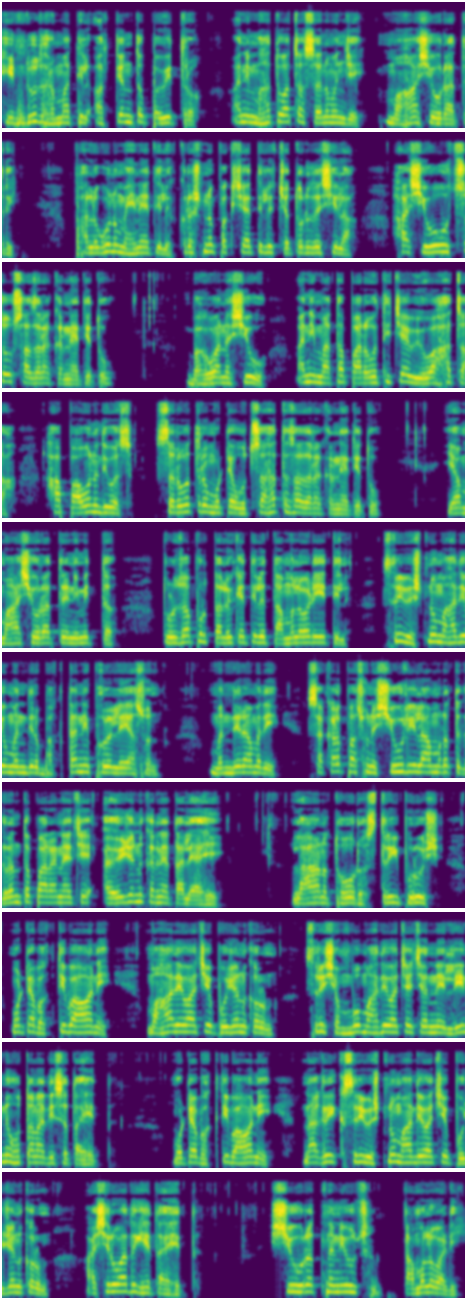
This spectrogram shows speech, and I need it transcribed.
हिंदू धर्मातील अत्यंत पवित्र आणि महत्त्वाचा सण म्हणजे महाशिवरात्री. फाल्गुन महिन्यातील कृष्ण पक्षातील चतुर्दशीला हा शिवउत्सव साजरा करण्यात येतो. भगवान शिव आणि माता पार्वतीच्या विवाहाचा हा पावन दिवस सर्वत्र मोठ्या उत्साहात साजरा करण्यात येतो. या महाशिवरात्रीनिमित्त तुळजापूर तालुक्यातील तामलवाडी येथील श्री विष्णू महादेव मंदिर भक्ताने फुलले असून मंदिरामध्ये सकाळपासून शिवलीलामृत ग्रंथ पारायणाचे आयोजन करण्यात आले आहे. लहान थोर स्त्री पुरुष मोठ्या भक्तिभावाने महादेवाचे पूजन करून श्री शंभू महादेवाच्या चरणी लीन होताना दिसत आहेत. मोठ्या भक्तिभावाने नागरिक श्री विष्णू महादेवाचे पूजन करून आशीर्वाद घेत आहेत. Shivratna news Tamalwadi.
